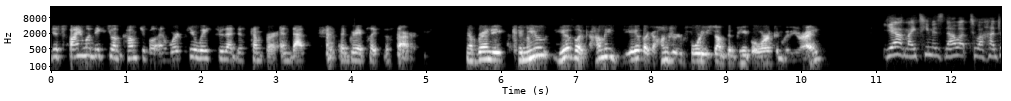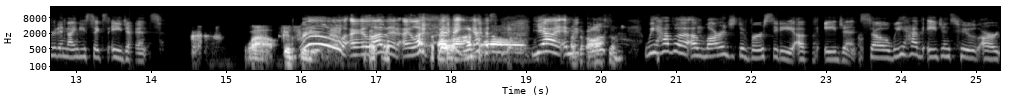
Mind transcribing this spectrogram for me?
just find what makes you uncomfortable and work your way through that discomfort, and that's a great place to start. Now, Brandy, can you you have like how many? You have like 140 something people working with you, right? Yeah, my team is now up to 196 agents. Wow, good for Woo! you. I love it. I love it. yes. Yeah, and That's the cool, awesome. we have a, a large diversity of agents. So we have agents who are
